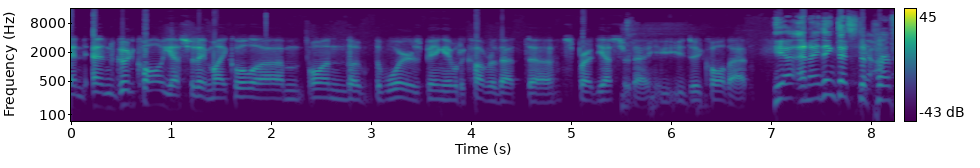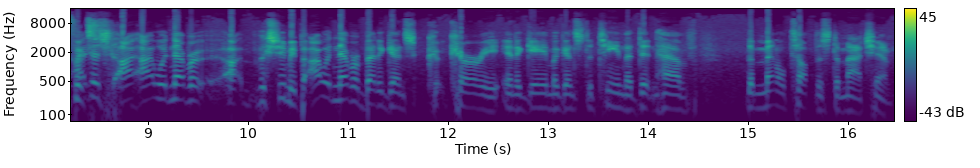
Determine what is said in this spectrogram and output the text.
and and good call yesterday, Michael, um, on the the Warriors being able to cover that uh, spread yesterday. You, you, did call that. Yeah, and I think that's the yeah, perfect. I, I just I, I, would never uh, excuse me, but I would never bet against Curry in a game against a team that didn't have the mental toughness to match him.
